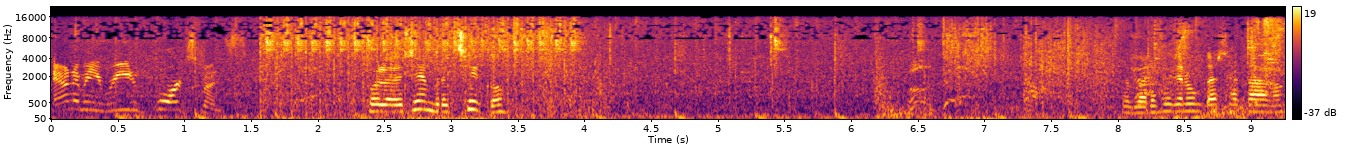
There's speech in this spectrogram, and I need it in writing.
Enemy reinforcements. Pues lo de siempre, chico. Me parece que nunca se cagan.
